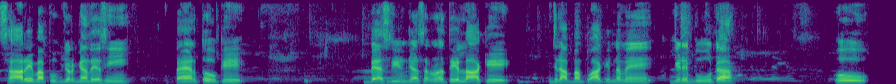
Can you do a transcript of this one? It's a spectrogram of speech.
ਸਾਰੇ ਬਾਪੂ ਬਜ਼ੁਰਗਾਂ ਦੇ ਅਸੀਂ ਪੈਰ ਧੋ ਕੇ, ਬੈਸਲੀਨ ਜਾਂ ਸਰੋਂ ਦਾ ਤੇਲ ਲਾ ਕੇ, ਜਰਾਬਾਂ ਪਵਾ ਕੇ ਨਵੇਂ ਜਿਹੜੇ ਬੂਟ ਆ, ਉਹ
